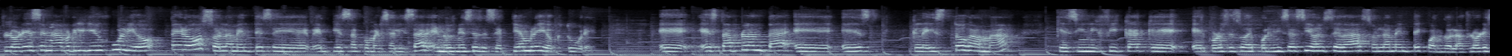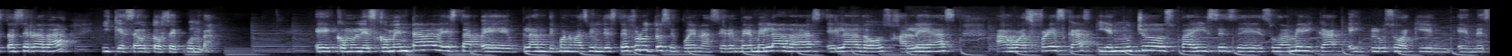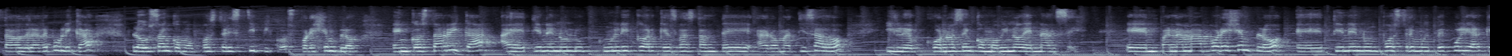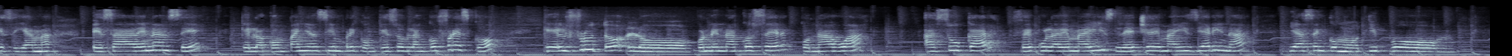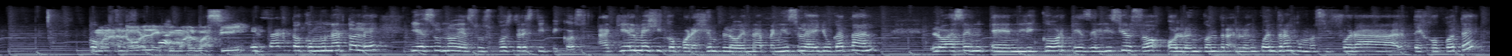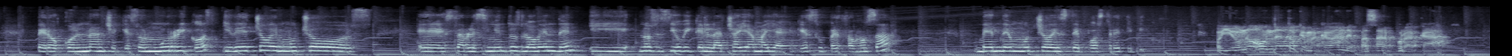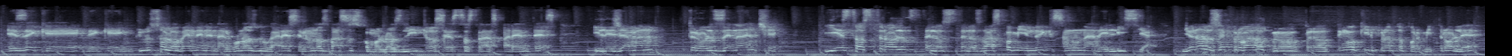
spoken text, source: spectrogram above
Florece en abril y en julio, pero solamente se empieza a comercializar en los meses de septiembre y octubre. Eh, esta planta es Cleistogama que significa que el proceso de polinización se da solamente cuando la flor está cerrada y que se autofecunda. Eh, como les comentaba, de esta eh, planta, bueno, más bien de este fruto, se pueden hacer mermeladas, helados, jaleas, aguas frescas y en muchos países de Sudamérica e incluso aquí en, en Estados de la República lo usan como postres típicos. Por ejemplo, en Costa Rica eh, tienen un, un licor que es bastante aromatizado y le conocen como vino de Nance. En Panamá, por ejemplo, tienen un postre muy peculiar que se llama pesada de Nance que lo acompañan siempre con queso blanco fresco, que el fruto lo ponen a cocer con agua, azúcar, fécula de maíz, leche de maíz y harina y hacen como tipo... Como un atole, como algo así. Exacto, como un atole y es uno de sus postres típicos. Aquí en México, por ejemplo, en la península de Yucatán, lo hacen en licor, que es delicioso, o lo, lo encuentran como si fuera tejocote, pero con nanche, que son muy ricos y de hecho en muchos eh, establecimientos lo venden y no sé si ubiquen la chaya maya, que es súper famosa, vende mucho este postre típico. Oye, uno, un dato que me acaban de pasar por acá es de que, de que incluso lo venden en algunos lugares en unos vasos como los litros estos transparentes y les llaman trolls de nanche. Y estos trolls te los, te los vas comiendo y que son una delicia. Yo no los he probado, pero, pero tengo que ir pronto por mi troll, ¿eh?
